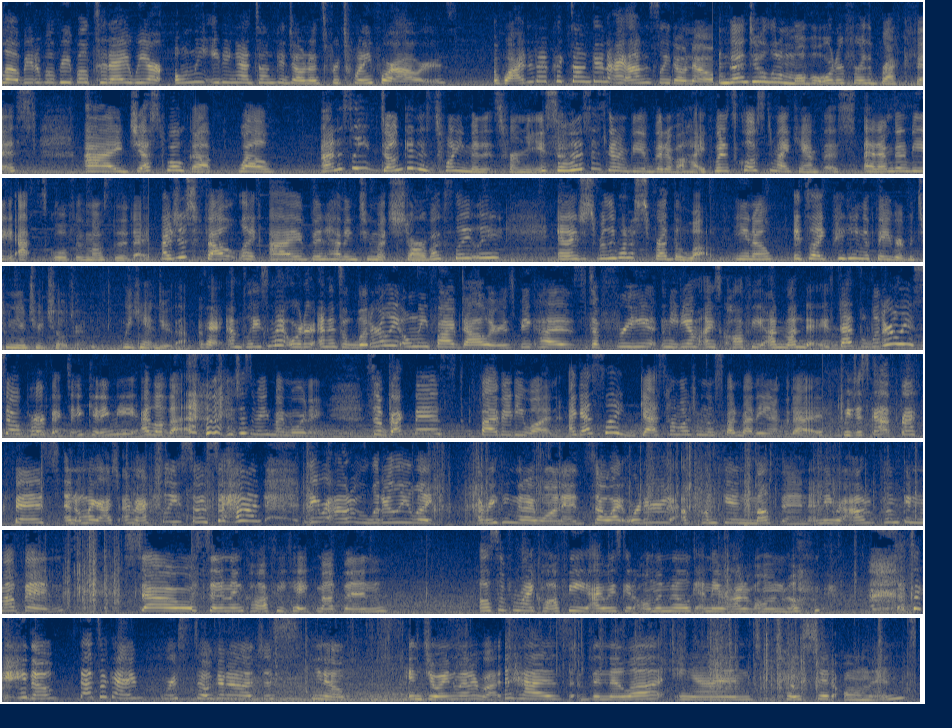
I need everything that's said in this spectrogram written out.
Hello beautiful people, today we are only eating at Dunkin' Donuts for 24 hours. Why did I pick Dunkin'? I honestly don't know. I'm gonna do a little mobile order for the breakfast. I just woke up, well, honestly, Dunkin' is 20 minutes from me, so this is gonna be a bit of a hike, but it's close to my campus, and I'm gonna be at school for the most of the day. I just felt like I've been having too much Starbucks lately, and I just really want to spread the love, you know? It's like picking a favorite between your two children. We can't do that. Okay, I'm placing my order and it's literally only $5 because it's a free medium iced coffee on Mondays. That's literally so perfect. Are you kidding me? I love that. it just made my morning. So breakfast, 581. I guess like guess how much I'm gonna spend by the end of the day. We just got breakfast and oh my gosh, I'm actually so sad. They were out of literally like everything that I wanted. So I ordered a pumpkin muffin and they were out of pumpkin muffins. So cinnamon coffee cake muffin. Also for my coffee, I always get almond milk and they were out of almond milk. That's okay though. That's okay. We're still gonna just, you know, enjoy no matter what. It has vanilla and toasted almonds.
